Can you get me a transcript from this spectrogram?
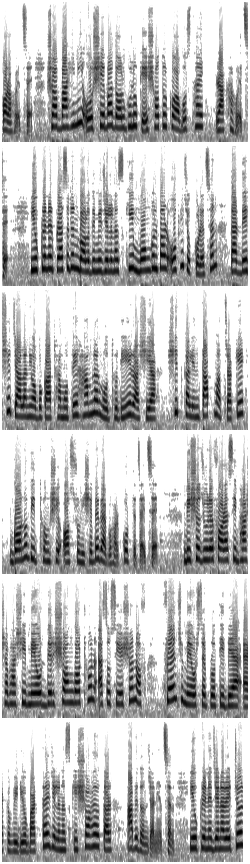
করা হয়েছে। সব বাহিনী ও সেবা দলগুলোকে সতর্ক অবস্থায় রাখা হয়েছে। ইউক্রেনের প্রেসিডেন্ট ভলোদিমির জেলেনস্কি মঙ্গলবার অভিযোগ করেছেন, তার দেশের জ্বালানি অবকাঠামোতে হামলার মধ্য দিয়ে রাশিয়া শীতকালীন তাপমাত্রাকে গণবিধ্বংসী অস্ত্র হিসেবে ব্যবহার করতে চাইছে। বিশ্বজুড়ে ফরাসি ভাষাভাষী মেয়রদের সংগঠন অ্যাসোসিয়েশন অফ ফ্রেঞ্চ মেয়র্সের প্রতি দেয়া এক ভিডিও বার্তায় জেলেনস্কি সহায়তার আবেদন জানিয়েছেন। ইউক্রেনে জেনারেটর,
